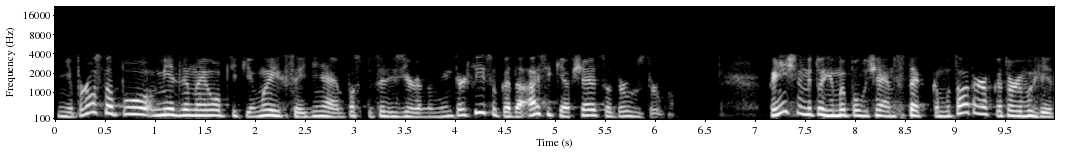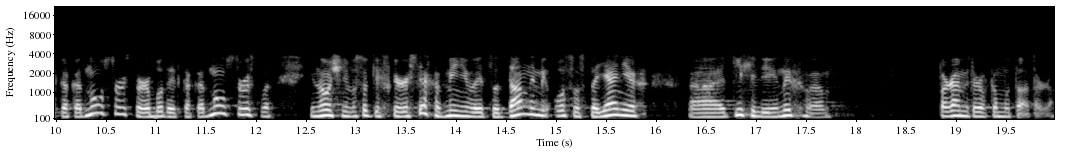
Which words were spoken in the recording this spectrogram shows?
не просто по медленной оптике, мы их соединяем по специализированному интерфейсу, когда асики общаются друг с другом конечном итоге мы получаем стек коммутаторов, который выглядит как одно устройство, работает как одно устройство и на очень высоких скоростях обменивается данными о состояниях э, тех или иных э, параметров коммутатора.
